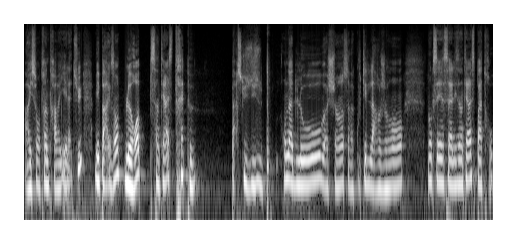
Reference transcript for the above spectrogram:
Alors ils sont en train de travailler là-dessus, mais par exemple, l'Europe s'intéresse très peu. Parce qu'ils se disent, on a de l'eau, machin, ça va coûter de l'argent. Donc ça les intéresse pas trop.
